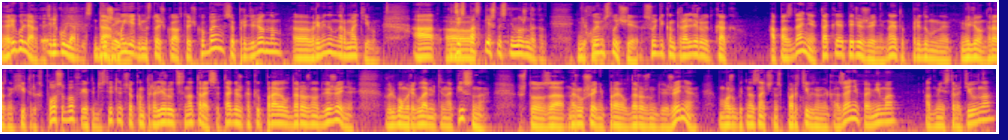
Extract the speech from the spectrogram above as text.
Регулярность. Регулярность. Да, движения. мы едем из точки А в точку Б с определенным э, временным нормативом. А, Здесь э, поспешность не нужна. Как ни в коем случае. Судьи контролируют как опоздание, так и опережение. На это придумано миллион разных хитрых способов, и это действительно все контролируется на трассе, так же, как и правила дорожного движения. В любом регламенте написано, что за нарушение правил дорожного движения может быть назначено спортивное наказание помимо административно,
